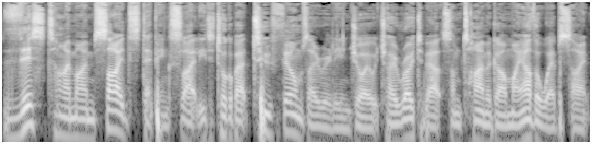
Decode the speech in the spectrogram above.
This time I'm sidestepping slightly to talk about two films I really enjoy, which I wrote about some time ago on my other website,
